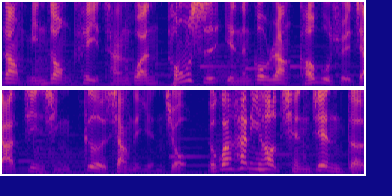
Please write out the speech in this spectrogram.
让民众可以参观，同时也能够让考古学家进行各项的研究。有关汉利号潜舰的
